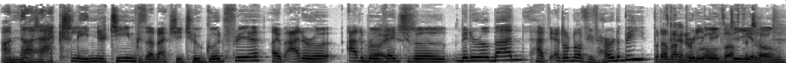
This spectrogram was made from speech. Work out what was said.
"I'm not actually in your team because I'm actually too good for you. I'm animal, animal Right. vegetable, mineral man." Have, I don't know if you've heard of me, but I'm a kind pretty rolls big off deal. the tongue,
